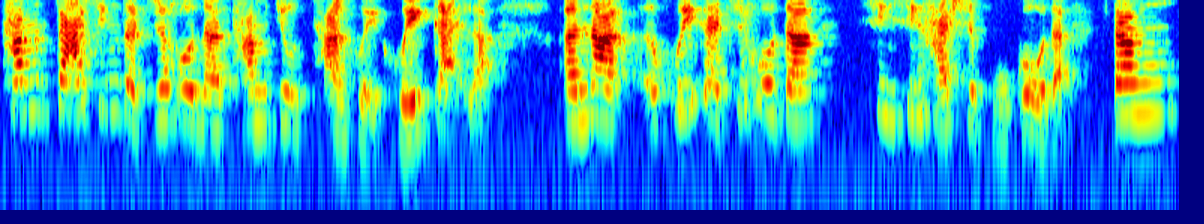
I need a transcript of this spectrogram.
他们扎心的之后呢，他们就忏悔悔改了，呃，那悔改之后呢，信心还是不够的。当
